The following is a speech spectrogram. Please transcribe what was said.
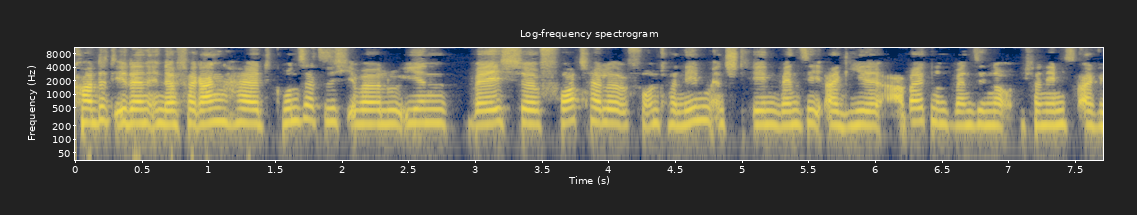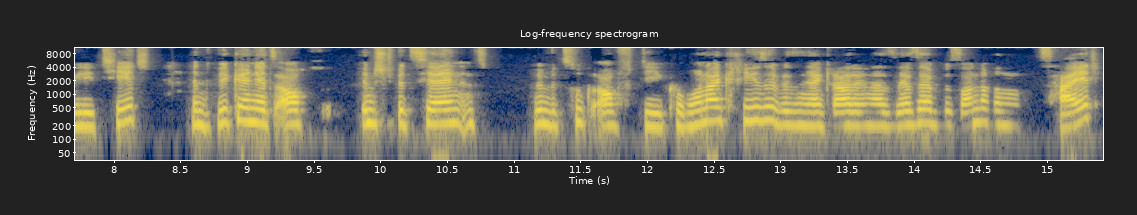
Konntet ihr denn in der Vergangenheit grundsätzlich evaluieren, welche Vorteile für Unternehmen entstehen, wenn sie agil arbeiten und wenn sie eine Unternehmensagilität entwickeln, jetzt auch im Speziellen in Bezug auf die Corona-Krise. Wir sind ja gerade in einer sehr, sehr besonderen Zeit.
